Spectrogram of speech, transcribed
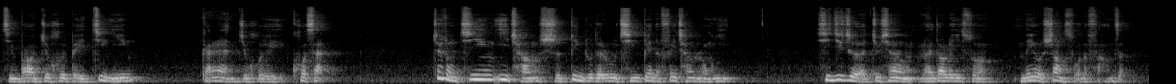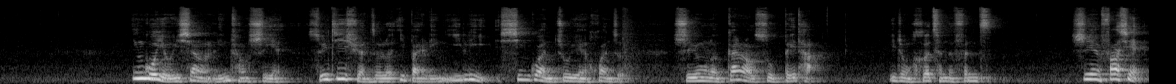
警报就会被静音，感染就会扩散。这种基因异常使病毒的入侵变得非常容易，袭击者就像来到了一所没有上锁的房子。英国有一项临床试验，随机选择了一百零一例新冠住院患者，使用了干扰素贝塔，一种合成的分子。试验发现，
